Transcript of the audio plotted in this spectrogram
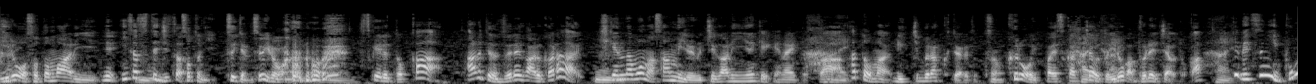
色を外回りに、ね、印刷って実は外についてるんですよ、色が。あの、つけるとか、ある程度ズレがあるから、危険なものは3ミリで内側に入れなきゃいけないとか、はいあと、まあ、リッチブラックって言われると、その黒をいっぱい使っちゃうとはい色がブレちゃうとか、はいで、。別にボードゲ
